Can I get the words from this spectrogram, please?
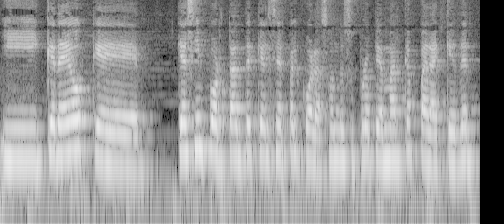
y creo que, es importante que él sepa el corazón de su propia marca para que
